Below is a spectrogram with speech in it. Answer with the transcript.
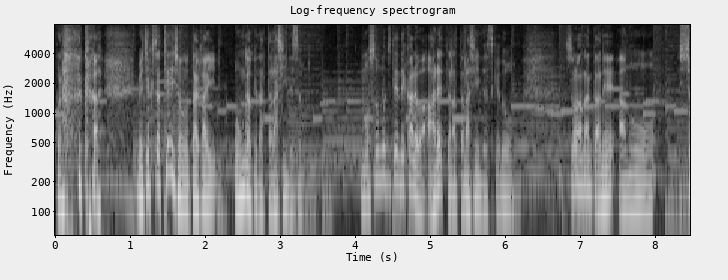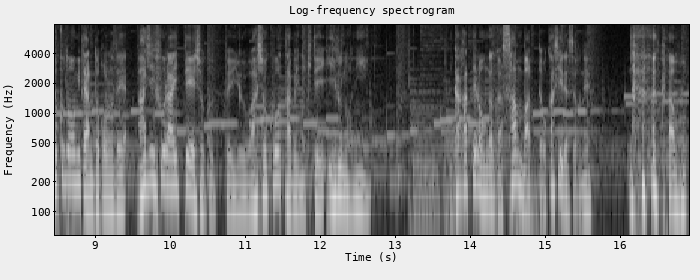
これなんかめちゃくちゃテンションの高い音楽だったらしいんですよ。もうその時点で彼はあれってなったらしいんですけどそれはなんかねあの食堂みたいなところでアジフライ定食っていう和食を食べに来ているのにかかってる音楽がサンバっておかしいですよね なんかもう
